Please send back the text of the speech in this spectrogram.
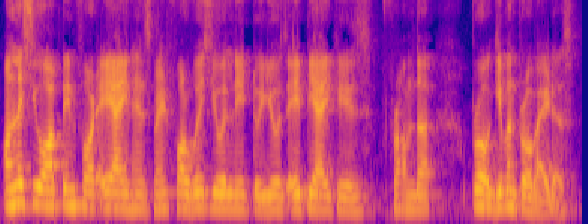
unless you opt in for AI enhancement for which you will need to use API keys from the pro given providers.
